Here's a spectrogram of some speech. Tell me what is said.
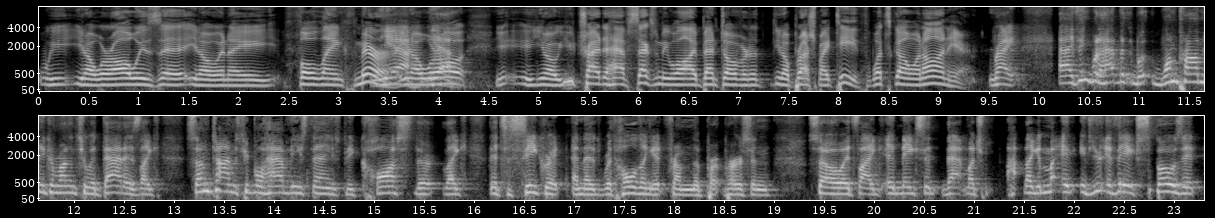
we, you know, we're always, uh, you know, in a full length mirror. Yeah, you know, we're yeah. all, you, you know, you tried to have sex with me while I bent over to, you know, brush my teeth. What's going on here? Right. And I think what happens, one problem you can run into with that is like sometimes people have these things because they're like it's a secret and they're withholding it from the per- person. So it's like it makes it that much like it, if you if they expose it,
